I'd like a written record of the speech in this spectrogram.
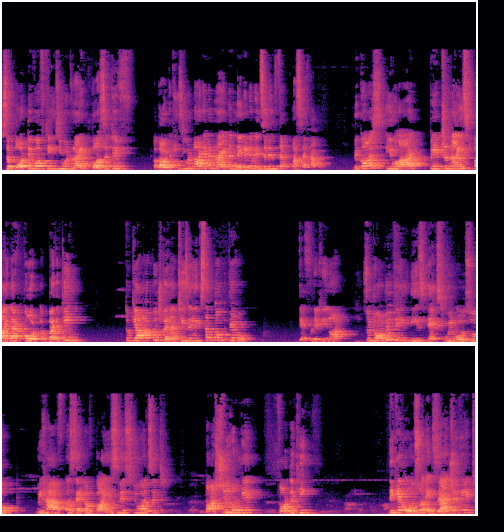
supportive of things you would write positive about the you would not even write the negative incident that must have happened because you are patronized by that court by the king तो क्या आप कुछ गलत चीज़ें लिख सकते हो? Definitely not so don't you think these texts will also will have a set of biasness towards it partial होंगे for the king. They can also exaggerate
